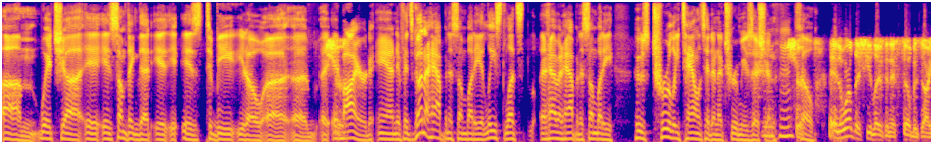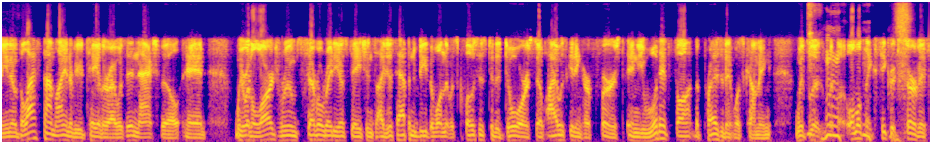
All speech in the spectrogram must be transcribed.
Um, which uh, is something that i- i- is to be, you know, uh, uh, admired. And if it's going to happen to somebody, at least let's have it happen to somebody who's truly talented and a true musician. So, And the world that she lives in is so bizarre. You know, the last time I interviewed Taylor, I was in Nashville and we were in a large room, several radio stations. I just happened to be the one that was closest to the door, so I was getting her first. And you would have thought the president was coming with, with almost like Secret Service,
